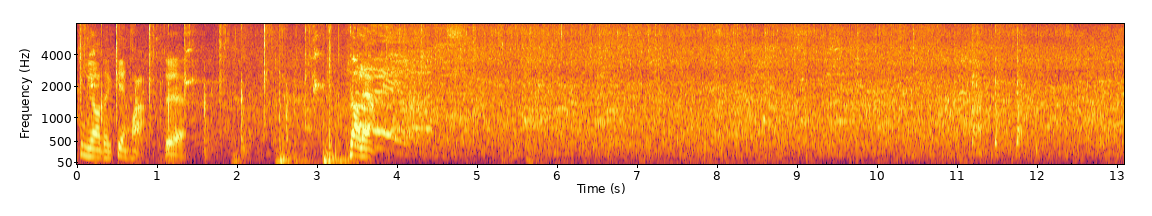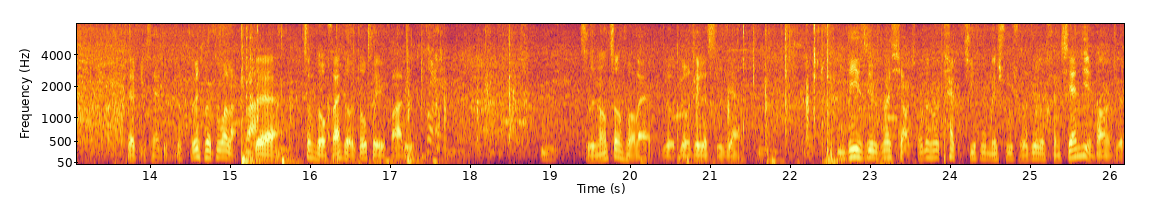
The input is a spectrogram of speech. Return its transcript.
重要的变化，对，漂亮。在比赛里，就回合多了，是吧？对，正手反手都可以发力，嗯，只能正手来有有这个时间，嗯。你的意思就是说，小球的时候太几乎没输球，就是很先进。当时觉得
